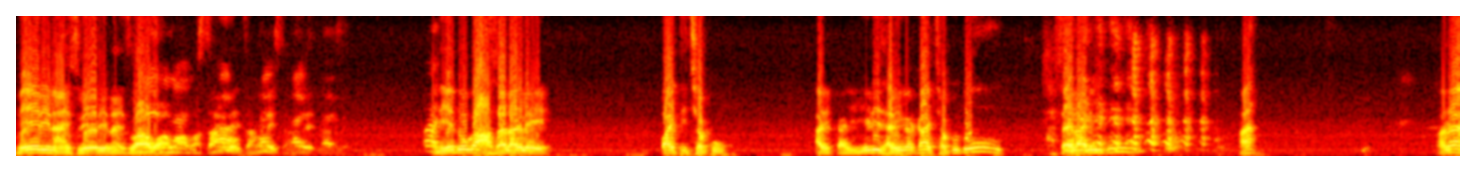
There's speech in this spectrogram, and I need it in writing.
very nice very nice वा वा वा वा. nice. चांगलंय चांगलंय nice, चांगलंय nice, nice. आणि हे दोघं हसायला लागले. पाय ती छकू. अरे काय येडी झाली का? काय छकू तू? हसायला लागली तू. हा? हो ना?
